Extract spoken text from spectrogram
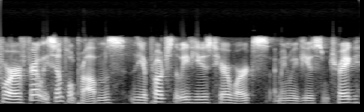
for fairly simple problems, the approach that we've used here works. I mean, we've used some trig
